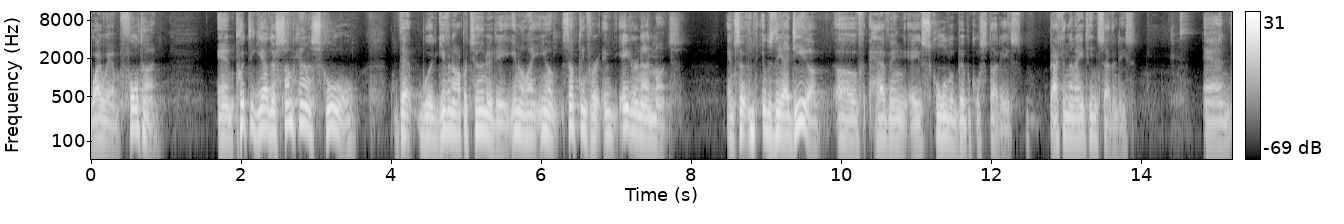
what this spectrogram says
YWAM full time and put together some kind of school that would give an opportunity, you know, like, you know, something for eight or nine months. And so it was the idea of having a school of biblical studies back in the 1970s. And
